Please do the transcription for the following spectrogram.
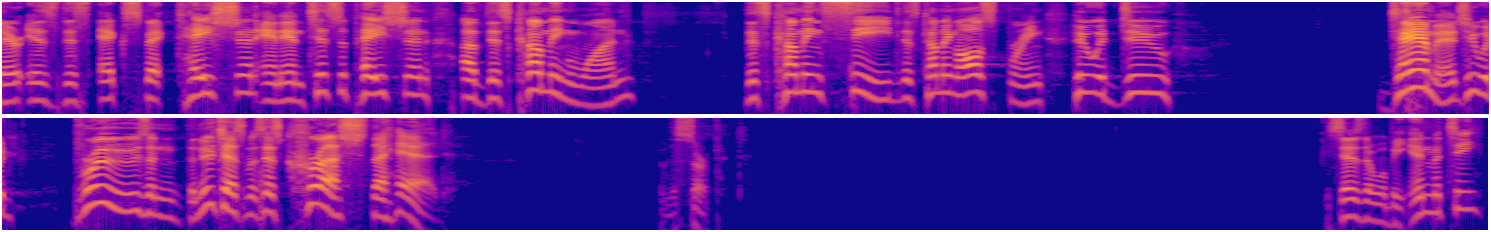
there is this expectation and anticipation of this coming one, this coming seed, this coming offspring who would do damage, who would bruise, and the New Testament says, crush the head of the serpent. He says there will be enmity,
